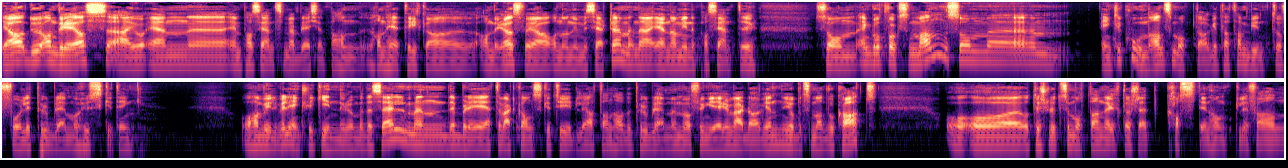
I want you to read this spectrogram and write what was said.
Ja, du Andreas er jo en, eh, en, pasient som jeg ble kjent med. Han, han heter ikke Andreas, for jeg har anonymisert det, men det er en av mine pasienter som en godt voksen mann som Egentlig kona hans som oppdaget at han begynte å få litt problemer med å huske ting. Og han ville vel egentlig ikke innrømme det selv, men det ble etter hvert ganske tydelig at han hadde problemer med å fungere i hverdagen. Jobbet som advokat. Og, og, og, til slutt så måtte han rett og slett kaste inn håndkleet, for han,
